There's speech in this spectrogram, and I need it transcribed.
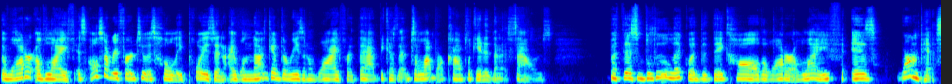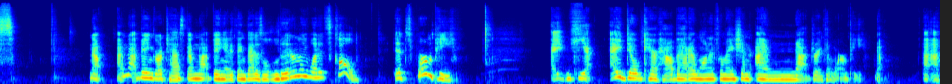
The water of life is also referred to as holy poison. I will not give the reason why for that because it's a lot more complicated than it sounds. But this blue liquid that they call the water of life is worm piss. I'm not being grotesque, I'm not being anything. That is literally what it's called. It's worm pee. I, yeah, I don't care how bad I want information. I'm not drinking worm pee. No. Uh-uh.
